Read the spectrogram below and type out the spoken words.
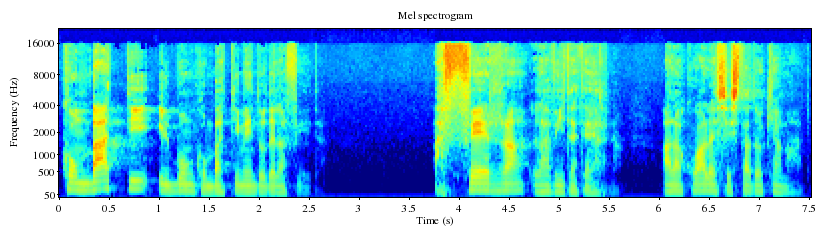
combatti il buon combattimento della fede, afferra la vita eterna alla quale sei stato chiamato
